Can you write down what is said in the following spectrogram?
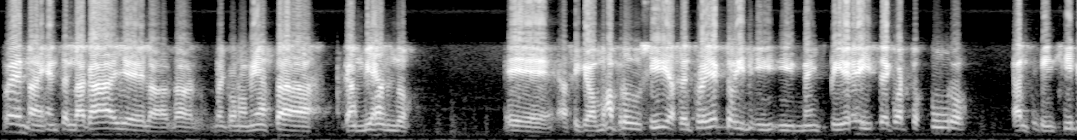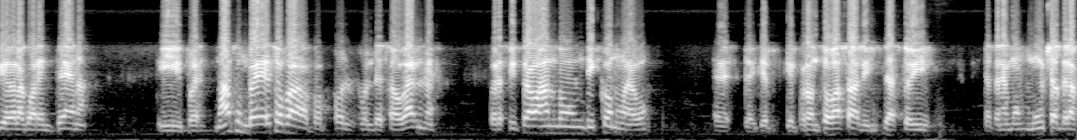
pues no hay gente en la calle, la, la, economía está cambiando. Eh, así que vamos a producir y hacer proyectos y, me inspiré, hice Cuarto Oscuro al principio de la cuarentena y pues más un beso para por, desahogarme. Pero estoy trabajando un disco nuevo este que, pronto va a salir. Ya estoy, ya tenemos muchas de las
